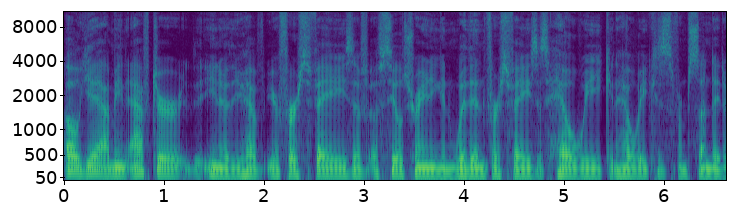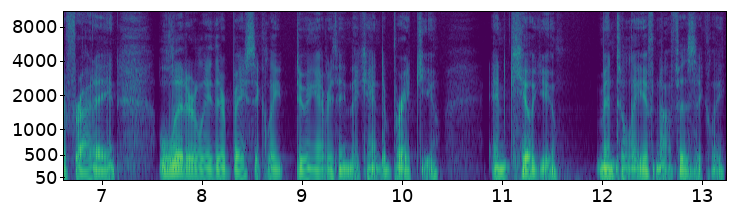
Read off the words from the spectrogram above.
Oh yeah, I mean after you know you have your first phase of, of SEAL training, and within first phase is Hell Week, and Hell Week is from Sunday to Friday, and literally they're basically doing everything they can to break you and kill you mentally, if not physically.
